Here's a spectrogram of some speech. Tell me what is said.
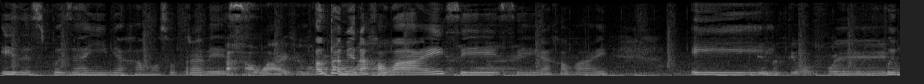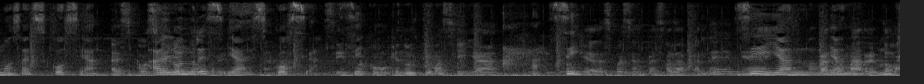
Y después de ahí viajamos otra vez. A Hawái, fuimos Oh, a también a Hawái. Sí, sí, a Hawái. Y el último fue fuimos a Escocia. a Escocia. a y Londres y a Ajá. Escocia, Sí, sí. fue como que el último así ya. Ajá, porque sí. ya después empezó la pandemia. Sí, ya no, valió ya madre no. todo.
